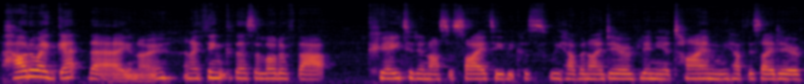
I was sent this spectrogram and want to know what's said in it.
how do I get there, you know? And I think there's a lot of that created in our society because we have an idea of linear time. We have this idea of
